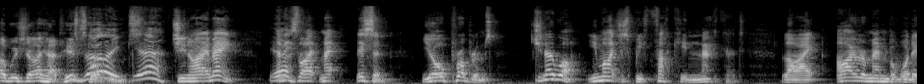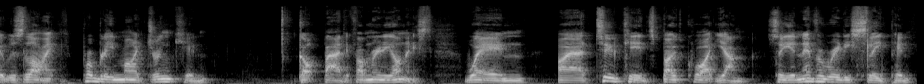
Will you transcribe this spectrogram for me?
I wish I had his Exactly, problems." yeah. Do you know what I mean? Yeah. And it's like, mate, listen, your problems. Do you know what? You might just be fucking knackered. Like I remember what it was like. Probably my drinking got bad, if I'm really honest, when I had two kids, both quite young. so you're never really sleeping,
